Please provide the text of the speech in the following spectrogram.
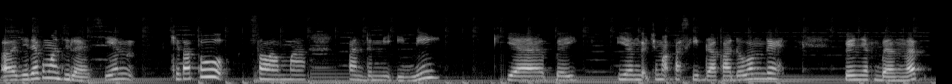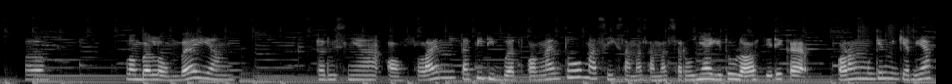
Uh, jadi aku mau jelasin, kita tuh selama pandemi ini ya baik ya nggak cuma pas kibraka doang deh, banyak banget lomba lomba-lomba yang harusnya offline tapi dibuat online tuh masih sama-sama serunya gitu loh. Jadi kayak orang mungkin mikirnya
